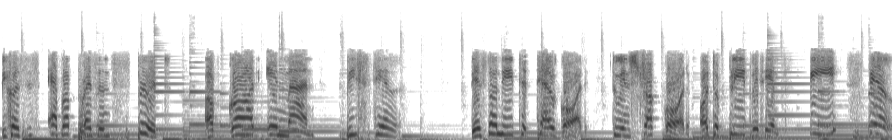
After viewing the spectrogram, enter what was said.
because this ever present Spirit of God in man. Be still. There's no need to tell God, to instruct God, or to plead with Him. Be still.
